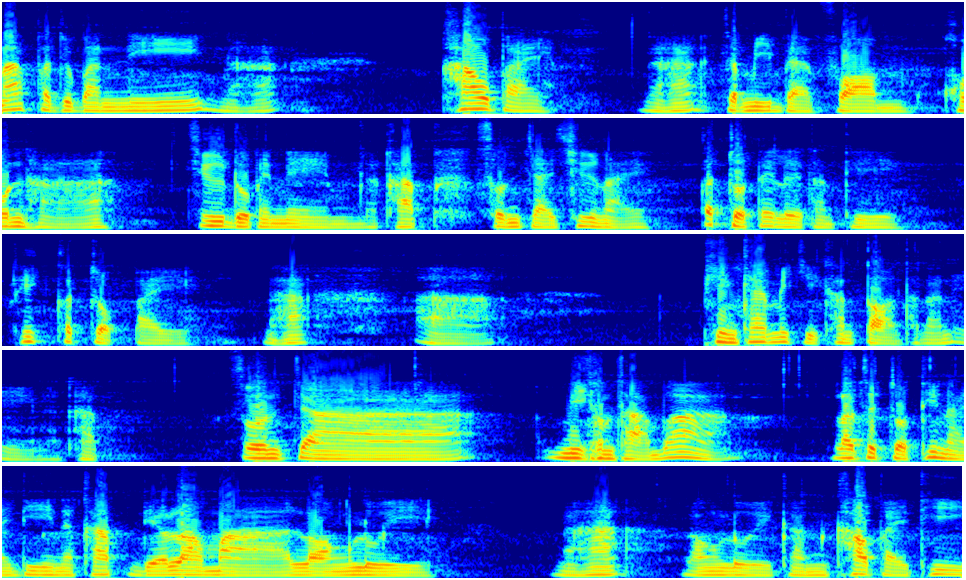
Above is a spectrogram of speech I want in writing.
ณปัจจุบันนี้นะฮะเข้าไปนะฮะจะมีแบบฟอร์มค้นหาชื่อโดเมนเนมนะครับสนใจชื่อไหนก็จดได้เลยทันที คลิกก็จบไปนะฮะเพียงแค่ไม่กี่ขั้นตอนเท่านั้นเองนะครับ ส่วนจะมีคำถามว่า เราจะจดที่ไหนดีนะครับ เดี๋ยวเรามาลองลุยนะฮะลองลุยกันเข้าไปที่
